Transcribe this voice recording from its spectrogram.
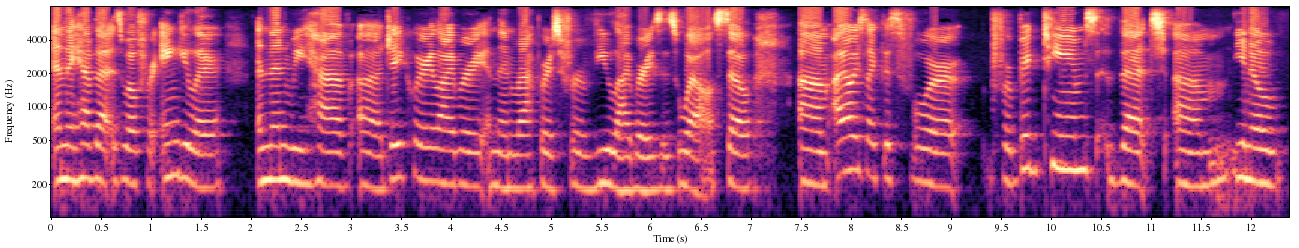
And they have that as well for Angular. And then we have a jQuery library and then wrappers for Vue libraries as well. So um, I always like this for for big teams that um, you know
